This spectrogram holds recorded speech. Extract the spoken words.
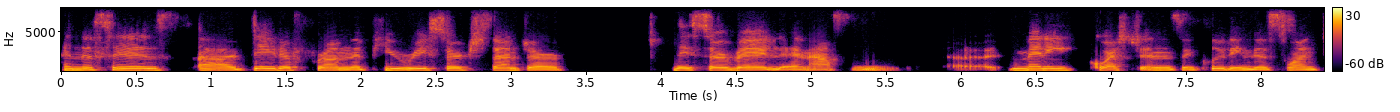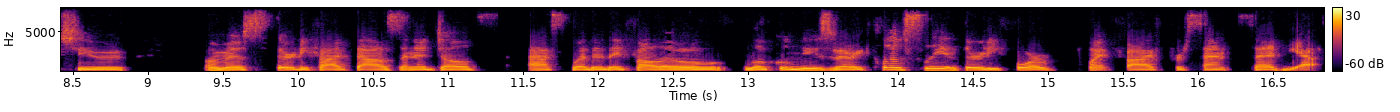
And this is uh, data from the Pew Research Center. They surveyed and asked uh, many questions, including this one to almost 35,000 adults, asked whether they follow local news very closely, and 34.5% said yes.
